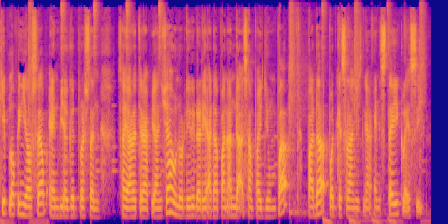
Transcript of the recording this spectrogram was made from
Keep loving yourself and be a good person. Saya Arti Rapiansyah undur diri dari hadapan Anda. Sampai jumpa pada podcast selanjutnya and stay classy.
